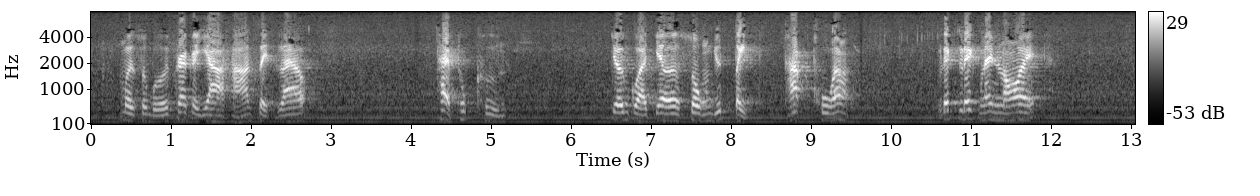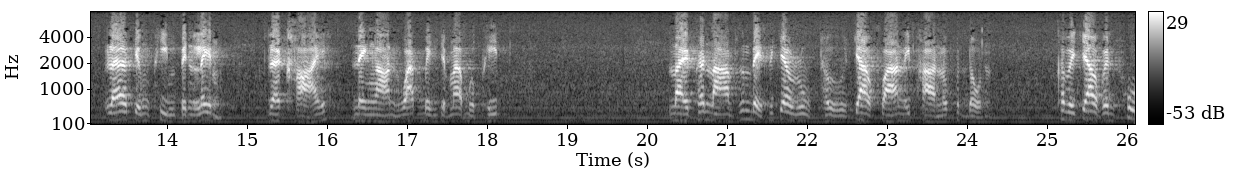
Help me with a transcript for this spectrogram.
ำเมื่อเสวยพระกยาหารเสร็จแล้ว แทบทุกคืนจนกว่าจะทรงยุติทักท้วง เล็กๆน้อยๆแล้วจึงพิมพ์เป็นเล่ม และขายในงานวัดเบญจมาบพิษในพระนามสมเด็จพระเจ้าลูกเธอเจ้าฟ้านิพพานพดล ข้าพเจ้าเป็นผู้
